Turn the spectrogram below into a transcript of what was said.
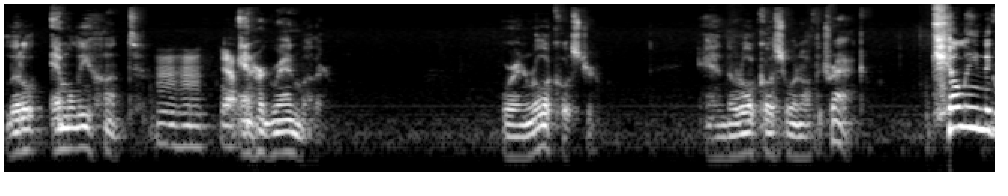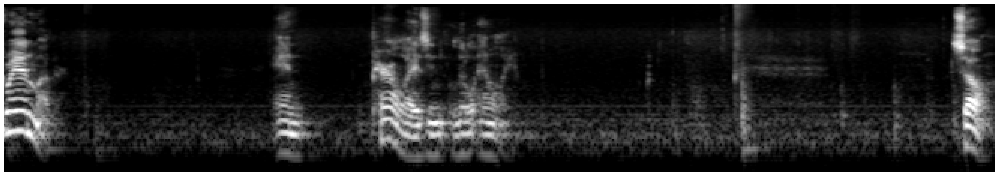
little Emily Hunt Mm-hmm. Yeah. and her grandmother were in a roller coaster, and the roller coaster went off the track, killing the grandmother and paralyzing little Emily. So,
